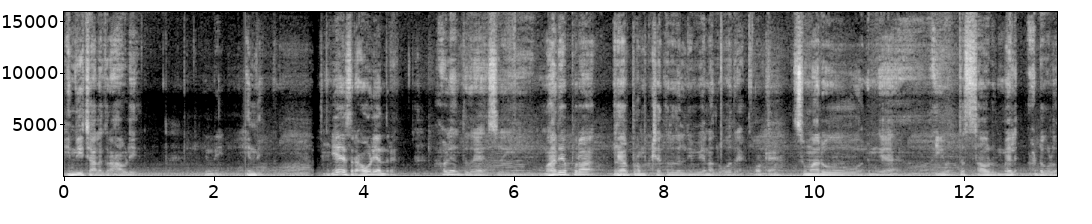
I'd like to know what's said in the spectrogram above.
ಹಿಂದಿ ಚಾಲಕರ ಹಾವಳಿ. ಹಿಂದಿ. ಹಿಂದಿ. ಏನು ಸರ್ ಹಾವಳಿ ಅಂದರೆ? ಹಾವಳಿ ಅಂತಂದರೆ ಈ ಮಹದೇವಪುರ ಕೆ ಆರ್ ಪುರಂ ಕ್ಷೇತ್ರದಲ್ಲಿ ನೀವು ಏನಾದರೂ ಹೋದರೆ ಓಕೆ. ಸುಮಾರು ನಿಮಗೆ ಐವತ್ತು ಸಾವಿರದ ಮೇಲೆ ಆಟೋಗಳು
